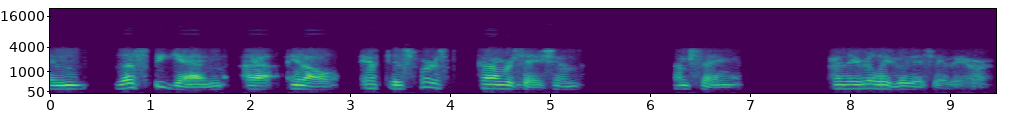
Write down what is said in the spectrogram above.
And thus began, uh, you know, at this first conversation, I'm saying, are they really who they say they are?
